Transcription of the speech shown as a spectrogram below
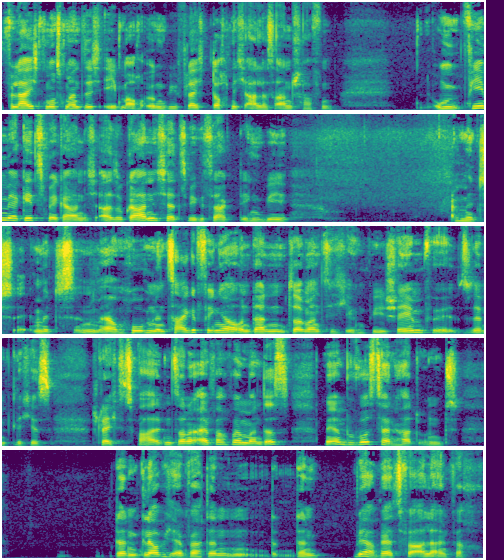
vielleicht muss man sich eben auch irgendwie vielleicht doch nicht alles anschaffen. Um viel mehr geht es mir gar nicht. Also gar nicht jetzt, wie gesagt, irgendwie mit, mit einem erhobenen Zeigefinger und dann soll man sich irgendwie schämen für sämtliches schlechtes Verhalten, sondern einfach, wenn man das mehr im Bewusstsein hat und dann glaube ich einfach, dann, dann ja, wäre es für alle einfach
